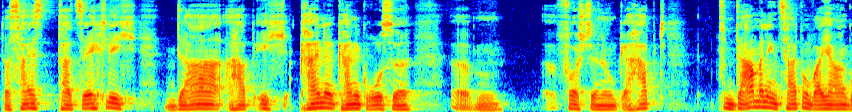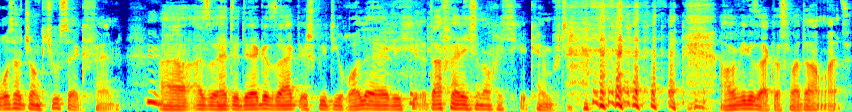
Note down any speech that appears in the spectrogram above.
das heißt tatsächlich, da habe ich keine, keine große ähm, Vorstellung gehabt zum damaligen Zeitpunkt war ich auch ein großer John Cusack-Fan. Hm. Äh, also hätte der gesagt, er spielt die Rolle, hätte ich, dafür hätte ich dann auch richtig gekämpft. aber wie gesagt, das war damals.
